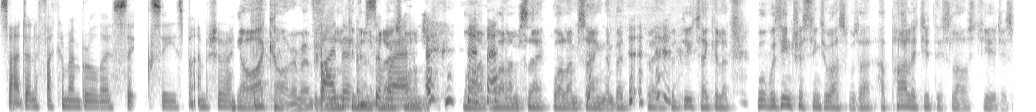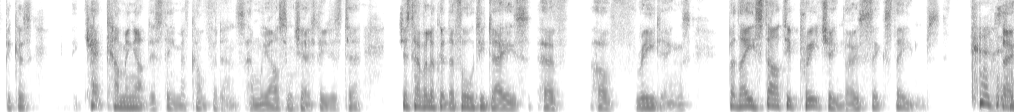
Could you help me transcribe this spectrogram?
so I don't know if I can remember all those six C's, but I'm sure I no, I can't remember. Find I'm looking them somewhere. While I'm, while, I'm, while I'm, saying while I'm saying them, but, but, but do take a look. What was interesting to us was I, I, piloted this last year just because it kept coming up this theme of confidence, and we asked some church leaders to just have a look at the 40 days of of readings, but they started preaching those six themes. so,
